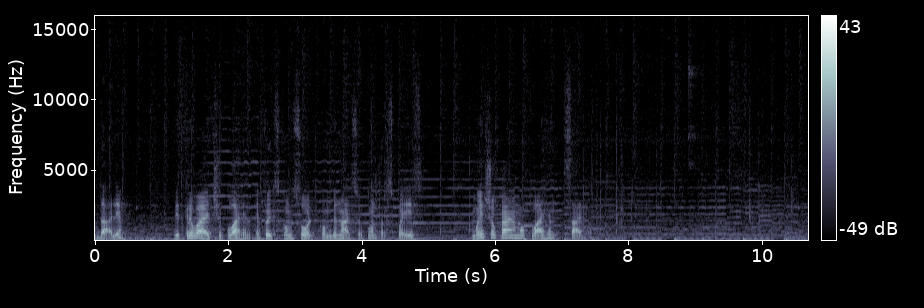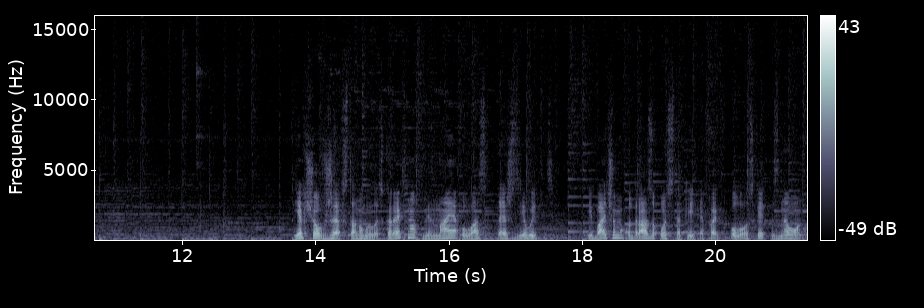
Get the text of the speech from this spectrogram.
Далі, відкриваючи плагін FX Console комбінацію Counter Space, ми шукаємо плагін Cyber. Якщо вже встановилось коректно, він має у вас теж з'явитись. І бачимо одразу ось такий ефект полоски з неоном.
